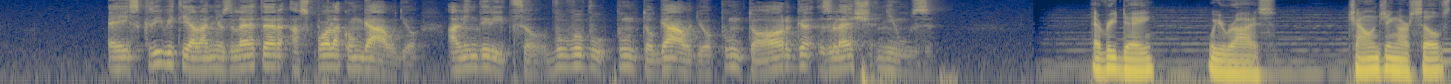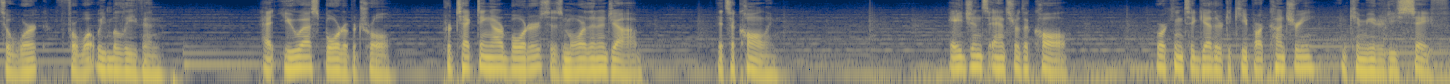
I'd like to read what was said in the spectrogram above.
e iscriviti alla newsletter a scuola con Gaudio all'indirizzo www.gaudio.org/news. Every day we rise, challenging ourselves to work for what we believe in. At US Border Patrol Protecting our borders is more than a job, it's a calling. Agents answer the call, working together to keep our country and communities safe.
